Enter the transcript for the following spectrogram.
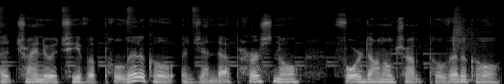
uh, trying to achieve a political agenda, a personal for Donald Trump political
